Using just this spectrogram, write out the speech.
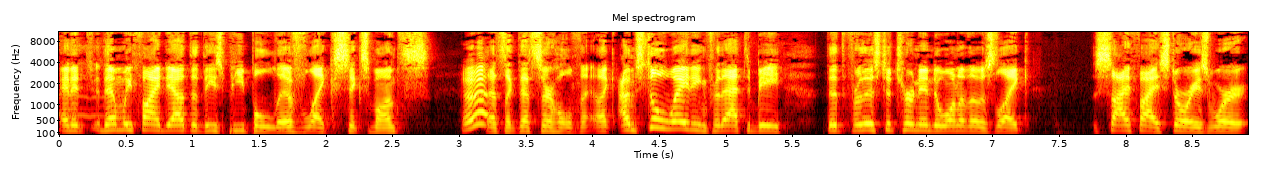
and it, then we find out that these people live like six months. That's like that's their whole thing. Like I'm still waiting for that to be that for this to turn into one of those like sci-fi stories where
